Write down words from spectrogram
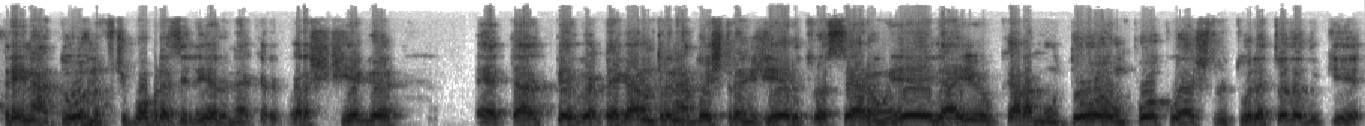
treinador no futebol brasileiro, né, cara? O cara chega, é, tá, pegaram um treinador estrangeiro, trouxeram ele, aí o cara mudou um pouco a estrutura toda do que,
